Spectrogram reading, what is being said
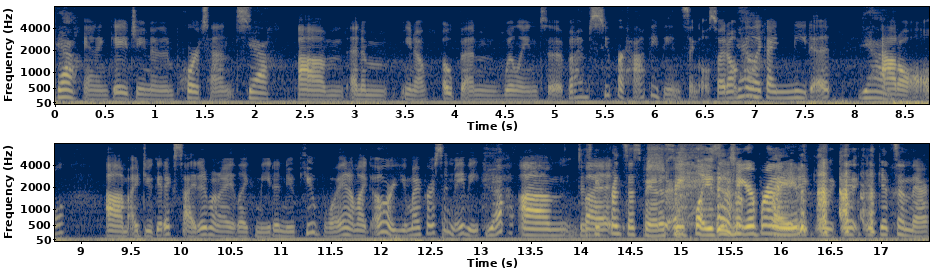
yeah and engaging and important yeah um, and I'm you know open, willing to. But I'm super happy being single, so I don't Yeah. feel like I need it yeah at all. Um, I do get excited when I like meet a new cute boy, and I'm like, "Oh, are you my person? Maybe." Yep. Um, Disney princess fantasy Sure. plays into your brain Right, It, it, it gets in there,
